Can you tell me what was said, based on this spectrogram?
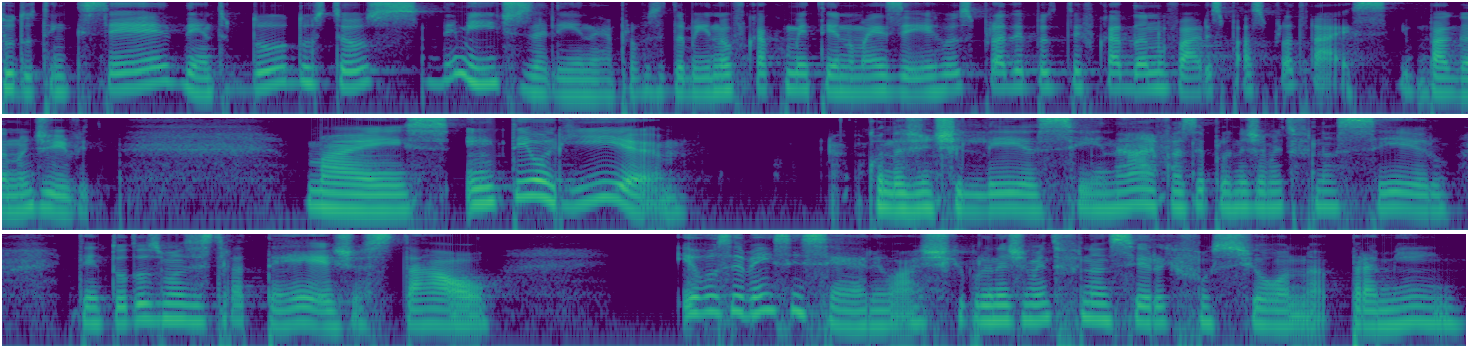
tudo tem que ser dentro do, dos teus limites ali, né? Para você também não ficar cometendo mais erros para depois ter ficar dando vários passos para trás e pagando dívida. Mas, em teoria, quando a gente lê assim, ah, fazer planejamento financeiro, tem todas umas estratégias, tal. Eu vou ser bem sincera, eu acho que o planejamento financeiro que funciona para mim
